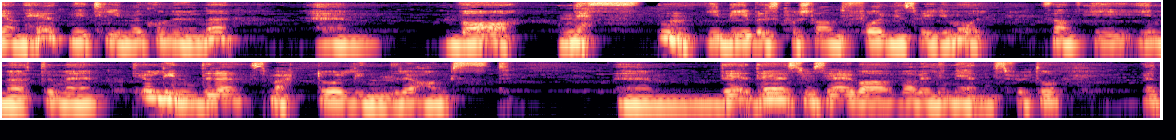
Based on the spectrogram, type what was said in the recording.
enheten i Time kommune eh, var nesten i bibelsk forstand for min svigermor. I, I møte med til å lindre smerte og lindre angst. Eh, det det syns jeg var, var, veldig meningsfullt. Og jeg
